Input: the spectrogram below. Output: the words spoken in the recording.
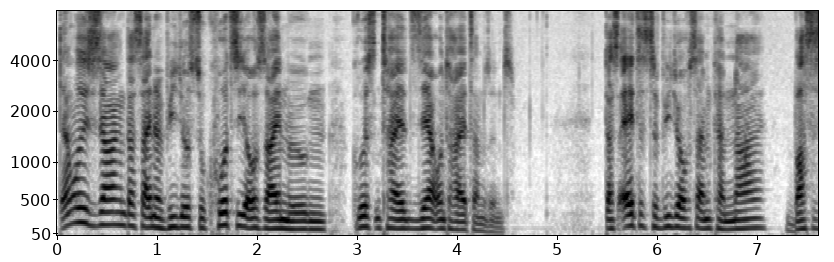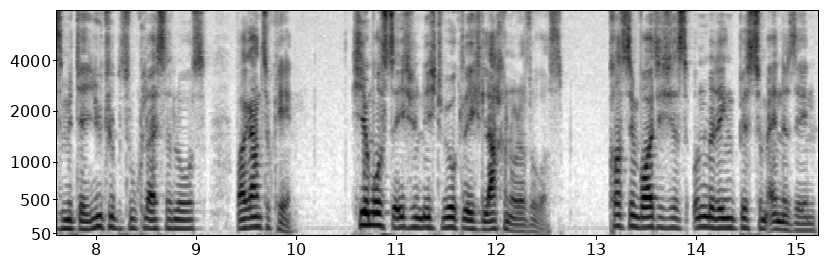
Da muss ich sagen, dass seine Videos, so kurz sie auch sein mögen, größtenteils sehr unterhaltsam sind. Das älteste Video auf seinem Kanal, Was ist mit der YouTube-Suchleiste los, war ganz okay. Hier musste ich nicht wirklich lachen oder sowas. Trotzdem wollte ich es unbedingt bis zum Ende sehen,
